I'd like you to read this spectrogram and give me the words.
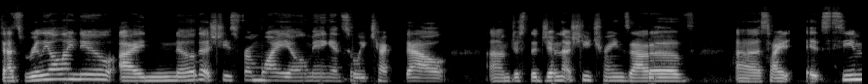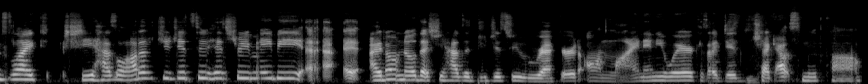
that's really all I knew. I know that she's from Wyoming, and so we checked out um, just the gym that she trains out of. Uh, so I, it seems like she has a lot of jujitsu history. Maybe I, I, I, don't know that she has a jujitsu record online anywhere because I did mm. check out Smoothcomp.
